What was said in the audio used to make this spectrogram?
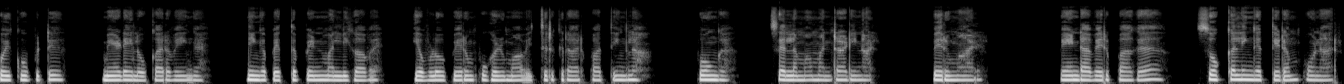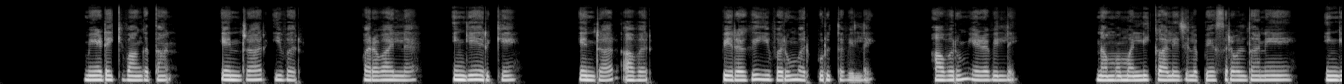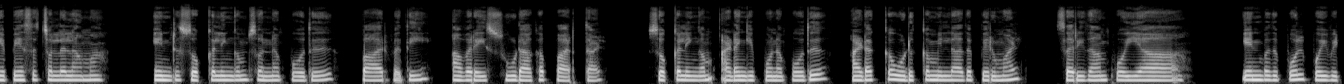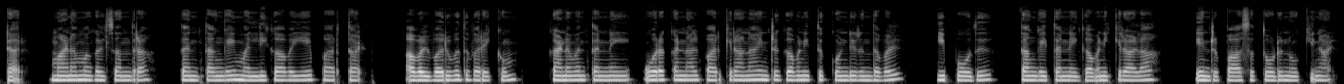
போய் கூப்பிட்டு மேடையில் உட்கார வைங்க. நீங்க பெத்த பெண் மல்லிகாவை எவ்வளோ பேரும் புகழுமா வச்சிருக்கிறார் பார்த்தீங்களா போங்க. செல்லம்மா மன்றாடினாள். பெருமாள். வேண்டா வெறுப்பாக சொக்கலிங்கத்திடம் போனார். மேடைக்கு வாங்கத்தான் என்றார் இவர். பரவாயில்ல இங்கே இருக்கேன் என்றார் அவர். பிறகு இவரும் வற்புறுத்தவில்லை. அவரும் எழவில்லை. நம்ம மல்லி காலேஜில் பேசுகிறவள் தானே இங்கே பேசச் சொல்லலாமா? என்று சொக்கலிங்கம் சொன்னபோது பார்வதி அவரை சூடாக பார்த்தாள். சொக்கலிங்கம் அடங்கி போன போது அடக்க ஒடுக்கமில்லாத பெருமாள் சரிதான் பொய்யா? என்பது போல் போய்விட்டார். மணமகள் சந்திரா தன் தங்கை மல்லிகாவையே பார்த்தாள். அவள் வருவது வரைக்கும் கணவன் தன்னை ஓரக்கண்ணால் பார்க்கிறானா என்று கவனித்துக் கொண்டிருந்தவள் இப்போது தங்கை தன்னை கவனிக்கிறாளா? என்று பாசத்தோடு நோக்கினாள்.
